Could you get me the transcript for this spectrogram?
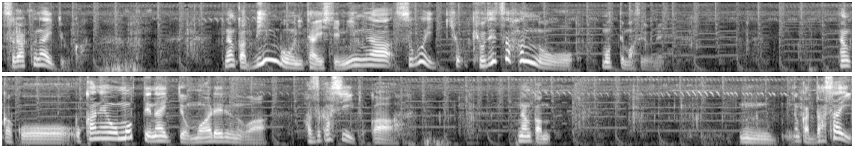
辛くないというかなんか貧乏に対してみんなすごい拒絶反応を持ってますよね。なんかこうお金を持ってないって思われるのは恥ずかしいとかなんかうん。なんかダサい。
